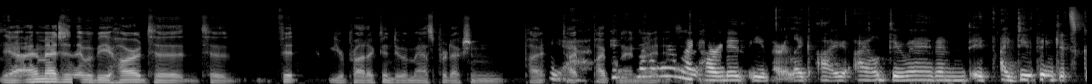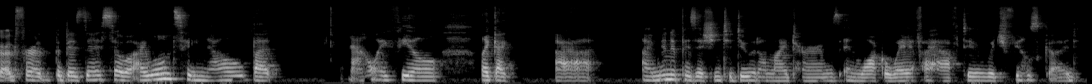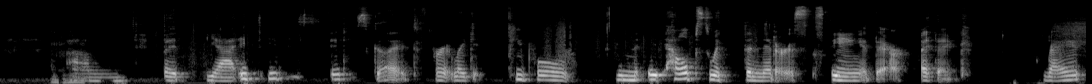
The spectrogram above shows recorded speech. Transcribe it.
Yeah, I imagine it would be hard to to fit your product into a mass production pi- yeah. pipeline. It's not right? where my heart is either. Like I, I'll do it, and it. I do think it's good for the business, so I won't say no. But now I feel like I, uh, I'm in a position to do it on my terms and walk away if I have to, which feels good. Mm-hmm. Um, but yeah, it it is it is good for like people it helps with the knitters seeing it there i think right?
